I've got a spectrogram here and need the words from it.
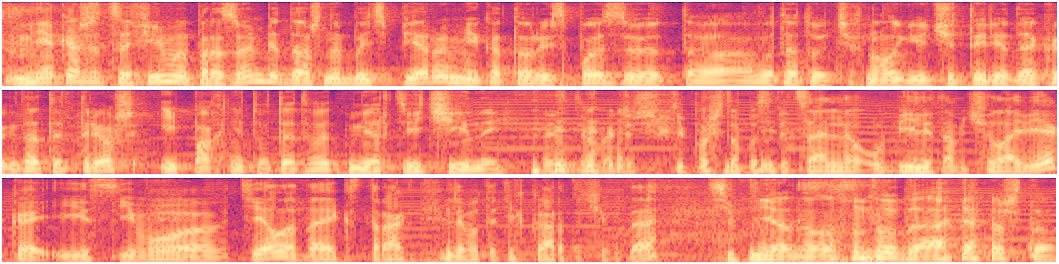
Мне кажется, фильмы про зомби должны быть первыми, которые используют э, вот эту технологию 4D, когда ты трешь и пахнет вот этой вот мертвечиной. То есть ты хочешь, типа, чтобы специально убили там человека и с его тела, да, экстракт для вот этих карточек, да? Типа, Не, ну, ну да, а что?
